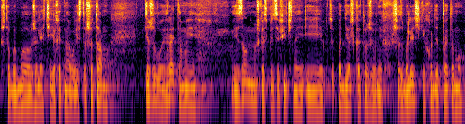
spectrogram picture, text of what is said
чтобы было уже легче ехать на выезд. То, что там тяжело играть, там и, и зал немножко специфичный, и поддержка тоже у них сейчас болельщики ходят, поэтому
